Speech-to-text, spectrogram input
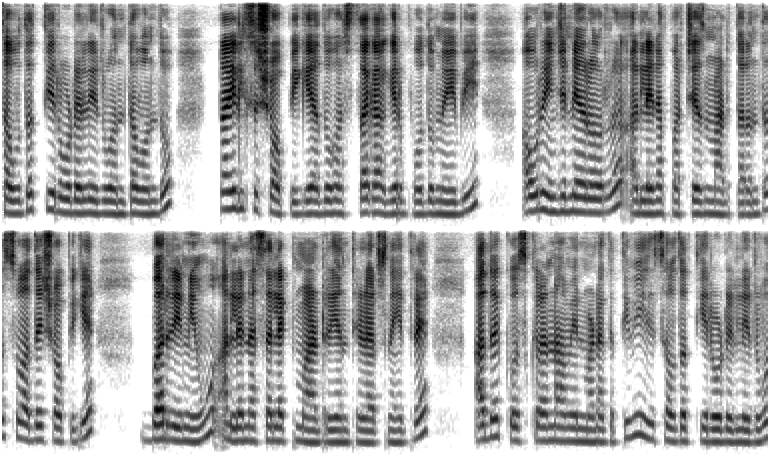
ಸೌದತ್ತಿ ರೋಡಲ್ಲಿರುವಂಥ ಒಂದು ಟೈಲ್ಸ್ ಶಾಪಿಗೆ ಅದು ಹೊಸ್ದಾಗಿ ಆಗಿರ್ಬೋದು ಮೇ ಬಿ. ಅವರು ಇಂಜಿನಿಯರ್ ಅವರು ಅಲ್ಲೇನ ಪರ್ಚೇಸ್ ಮಾಡ್ತಾರಂತ. ಸೊ, ಅದೇ ಶಾಪಿಗೆ ಬರ್ರಿ ನೀವು, ಅಲ್ಲೇನ ಸೆಲೆಕ್ಟ್ ಮಾಡಿರಿ ಅಂತ ಹೇಳ್ಯಾರ ಸ್ನೇಹಿತರೆ. ಅದಕ್ಕೋಸ್ಕರ ನಾವೇನು ಮಾಡಕತ್ತೀವಿ? ಸೌದತ್ತಿ ರೋಡಲ್ಲಿರುವ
